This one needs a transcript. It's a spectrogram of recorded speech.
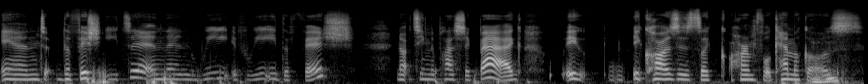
and the fish eats it. And then we, if we eat the fish, not seeing the plastic bag, it it causes like harmful chemicals.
